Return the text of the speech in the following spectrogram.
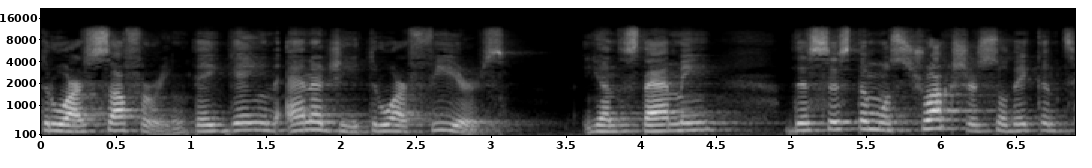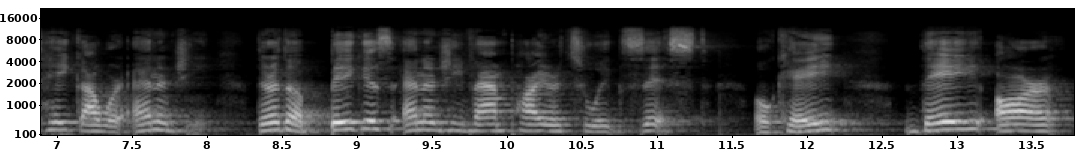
through our suffering. They gain energy through our fears. You understand me? This system was structured so they can take our energy. They're the biggest energy vampire to exist, okay? They are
